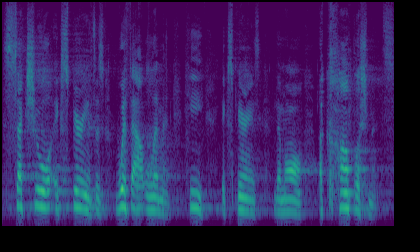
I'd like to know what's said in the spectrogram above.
sexual experiences without limit. He experienced them all. Accomplishments,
